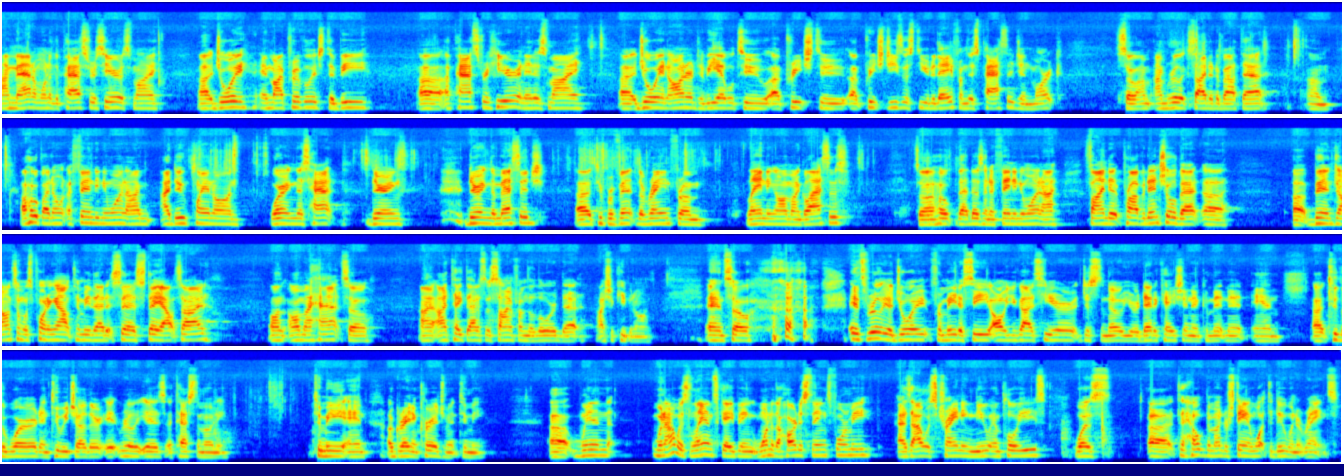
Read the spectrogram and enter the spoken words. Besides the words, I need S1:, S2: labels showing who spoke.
S1: I'm Matt. I'm one of the pastors here. It's my uh, joy and my privilege to be uh, a pastor here, and it is my uh, joy and honor to be able to uh, preach to uh, preach Jesus to you today from this passage in Mark. So I'm I'm real excited about that. Um, I hope I don't offend anyone. I'm I do plan on wearing this hat during during the message uh, to prevent the rain from landing on my glasses. So I hope that doesn't offend anyone. I find it providential that uh, uh, Ben Johnson was pointing out to me that it says stay outside on, on my hat. So I, I take that as a sign from the Lord that I should keep it on. And so it's really a joy for me to see all you guys here, just to know your dedication and commitment and uh, to the word and to each other. It really is a testimony to me and a great encouragement to me. Uh, when when I was landscaping, one of the hardest things for me as I was training new employees was uh, to help them understand what to do when it rains.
